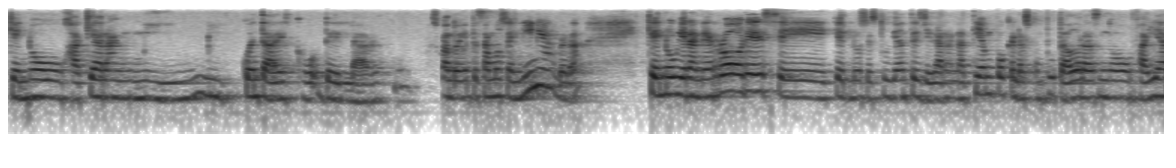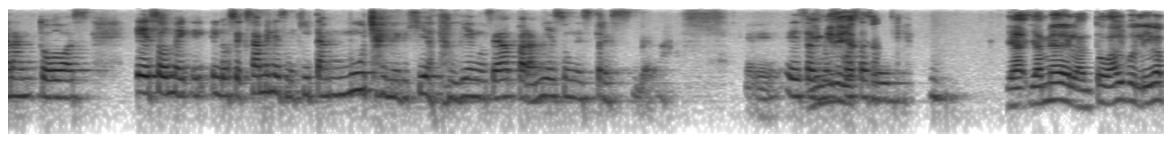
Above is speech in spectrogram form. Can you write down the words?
que no hackearan mi, cuenta de, la, pues, cuando empezamos en línea, ¿verdad? Que no hubieran errores, eh, que los estudiantes llegaran a tiempo, que las computadoras no fallaran todas. Eso los exámenes me quitan mucha energía también, o sea, para mí es un estrés, ¿verdad? Eh, esas dos cosas. Ya, ya me adelantó algo, le iba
